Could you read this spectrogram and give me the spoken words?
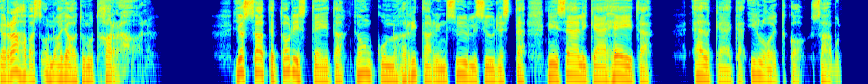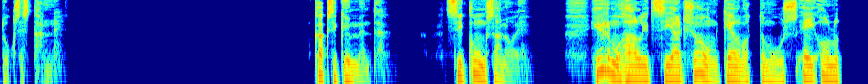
ja rahvas on ajautunut harhaan. Jos saatte todisteita jonkun ritarin syyllisyydestä, niin säälikää heitä, älkääkä iloitko saavutuksestanne. 20. Sikung sanoi. Hirmuhallitsija Joan kelvottomuus ei ollut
